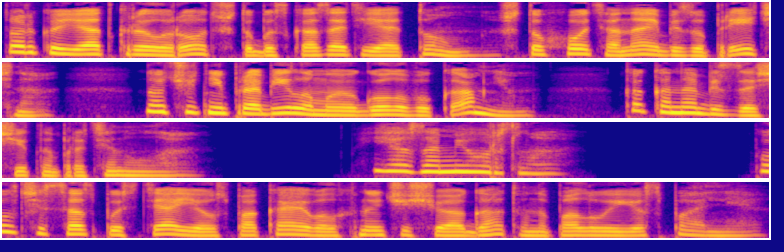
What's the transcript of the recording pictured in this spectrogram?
Только я открыл рот, чтобы сказать ей о том, что хоть она и безупречна, но чуть не пробила мою голову камнем, как она беззащитно протянула. «Я замерзла. Полчаса спустя я успокаивал хнычущую Агату на полу ее спальни,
